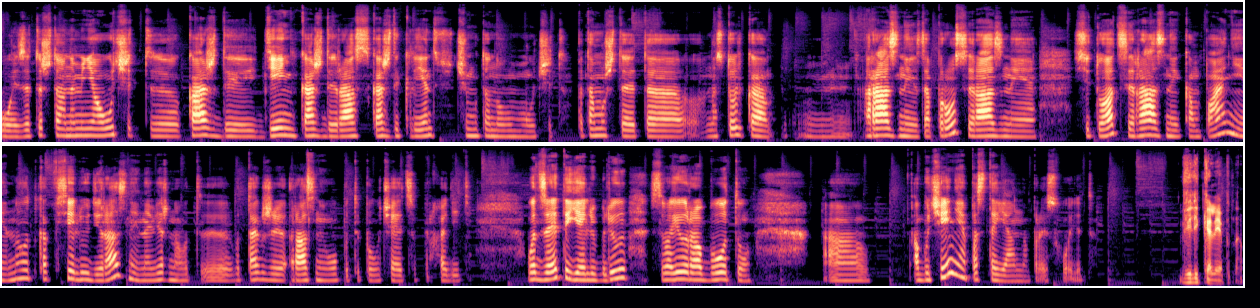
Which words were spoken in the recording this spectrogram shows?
Ой, за то, что она меня учит э, каждый день, каждый раз, каждый клиент чему-то новому учит. Потому что это настолько разные запросы, разные ситуации, разные компании. Ну вот как все люди разные, наверное, вот, э, вот так же разные опыты получается проходить. Вот за это я люблю свою работу. А, обучение постоянно происходит. Великолепно.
